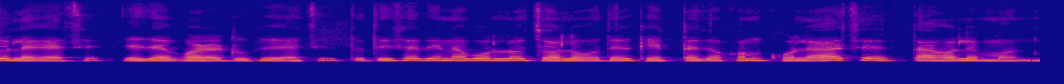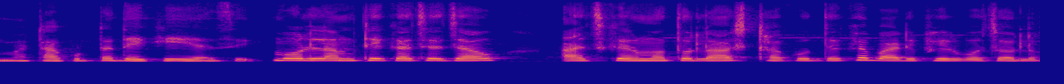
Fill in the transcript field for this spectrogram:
চলে গেছে, যে যা ঘরে ঢুকে গেছে। তো তিশা দিনা বলল, চলো ওদের গেটটা যখন খোলা আছে, তাহলে ঠাকুরটা দেখেই আসি। বললাম, ঠিক আছে, যাও। আজকের মতো লাস্ট ঠাকুর দেখে বাড়ি ফিরবো, চলো।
